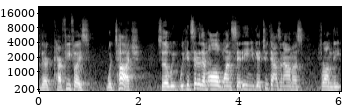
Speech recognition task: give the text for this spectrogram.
their karfifos would touch, so that we, we consider them all one city, and you get 2,000 amas from the,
